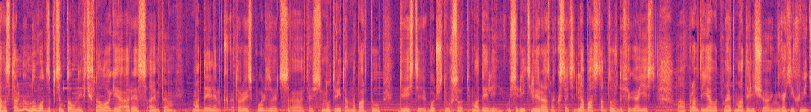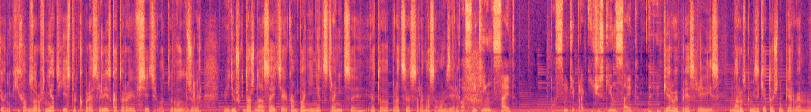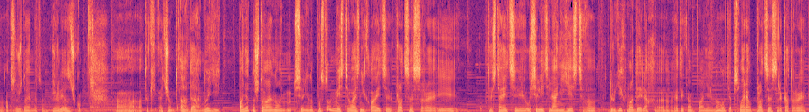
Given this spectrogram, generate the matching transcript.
А в остальном, ну вот запатентованная их технология RS AMPM моделинг, который используется. То есть внутри там на борту 200, больше 200 моделей усилителей разных. Кстати, для баз там тоже дофига есть. А, правда, я вот на эту модель еще никаких видео, никаких обзоров нет. Есть только пресс-релиз, который в сеть вот выложили. Видюшки. Даже на сайте компании нет страницы этого процессора на самом деле. По сути, инсайт по сути, практически инсайт. Первый пресс-релиз. На русском языке точно первым обсуждаем эту железочку. А, так о чем-то. А, да, ну и понятно, что оно все не на пустом месте возникло, а эти процессоры и то есть а эти усилители, они есть в других моделях э, этой компании. Ну вот я посмотрел процессоры, которые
